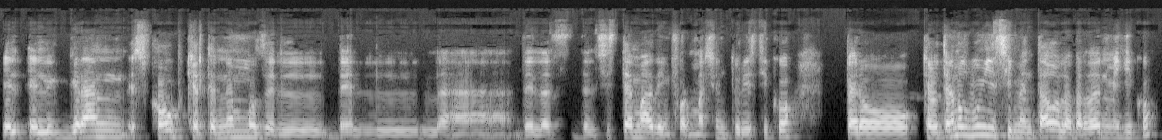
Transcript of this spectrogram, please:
el, el gran scope que tenemos del, del, la, del sistema de información turístico, pero que lo tenemos muy cimentado, la verdad, en México,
